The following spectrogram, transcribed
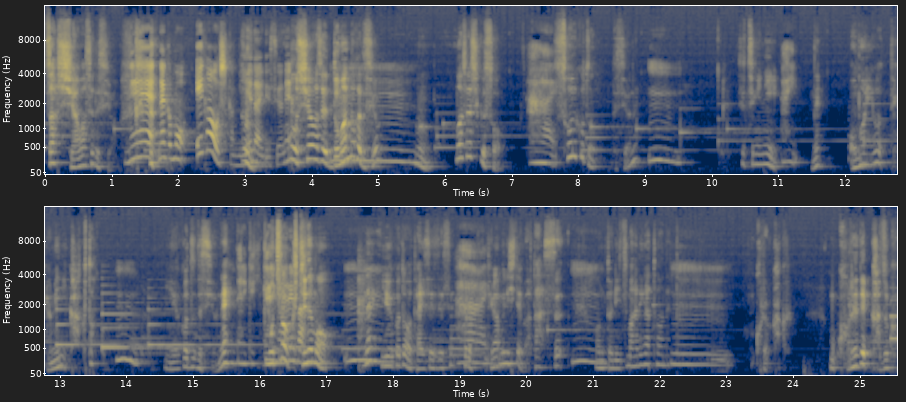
ザ幸せですよねえ なんかもう笑顔しか見えないですよね、もう幸せど真ん中ですよ、ううんんまさしくそうはいそういうことですよね。うん。で次にはい。ね思いを手紙に書くとうん。いうことですよね。もちろん口でもうん。ね、言うことも大切ですね、こはい。れを手紙にして渡す、うん。本当にいつもありがとうね、うん。これを書く。もうこれで家族関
